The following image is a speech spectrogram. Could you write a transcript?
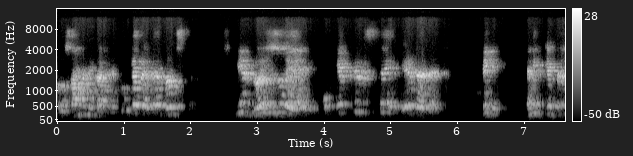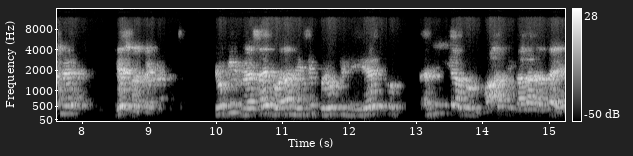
और सामान निकाल रहे तो क्या कहते हैं ड्रग्स ये ड्रग्स जो है वो कैपिटल से एड करता है ठीक है यानी कैपिटल में लेस होता है क्योंकि व्यवसाय द्वारा निजी प्रयोग के लिए तो धन या जो माल निकाला जाता है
